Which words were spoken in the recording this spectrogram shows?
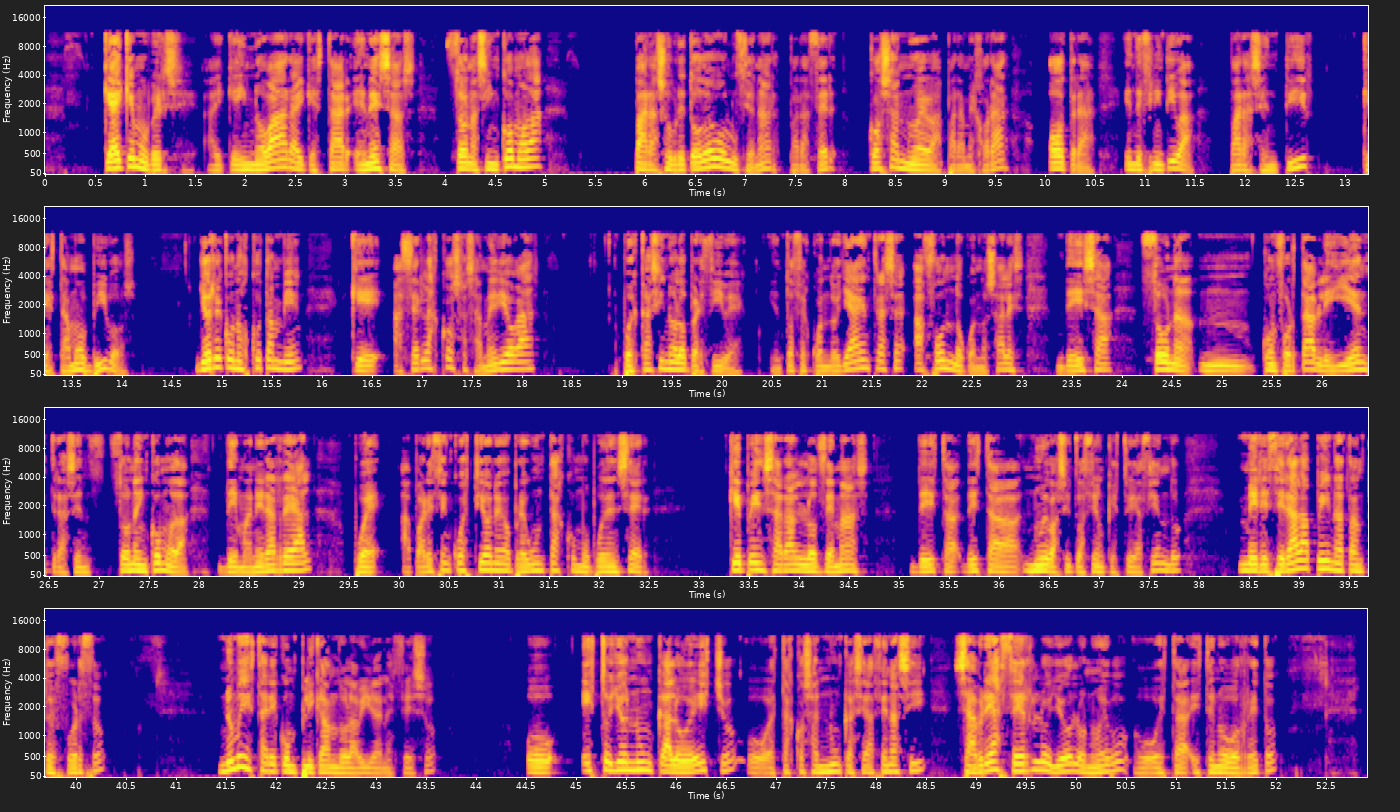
que hay que moverse, hay que innovar, hay que estar en esas zonas incómodas para sobre todo evolucionar, para hacer cosas nuevas, para mejorar otras, en definitiva, para sentir que estamos vivos. Yo reconozco también que hacer las cosas a medio gas pues casi no lo percibes. Y entonces cuando ya entras a fondo, cuando sales de esa zona mm, confortable y entras en zona incómoda de manera real, pues aparecen cuestiones o preguntas como pueden ser ¿qué pensarán los demás de esta, de esta nueva situación que estoy haciendo? ¿Merecerá la pena tanto esfuerzo? ¿No me estaré complicando la vida en exceso? ¿O esto yo nunca lo he hecho o estas cosas nunca se hacen así, ¿sabré hacerlo yo lo nuevo o esta, este nuevo reto?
